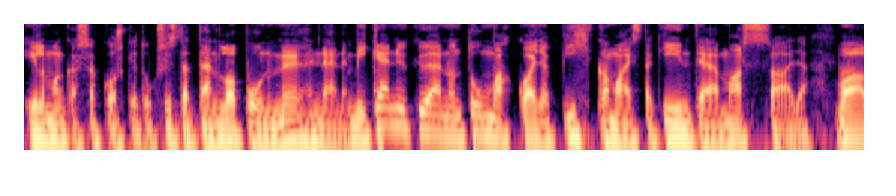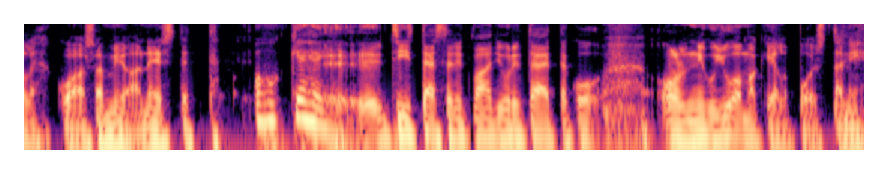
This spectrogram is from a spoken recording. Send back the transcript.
ilmankassa kosketuksista tämän lopun möhnän. Mikä nykyään on tummahkoa ja pihkamaista kiinteää massaa ja vaalehkoa samiaa nestettä. Okei. Siis tässä nyt vaan juuri tämä, että kun on niin kuin juomakelpoista, niin...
